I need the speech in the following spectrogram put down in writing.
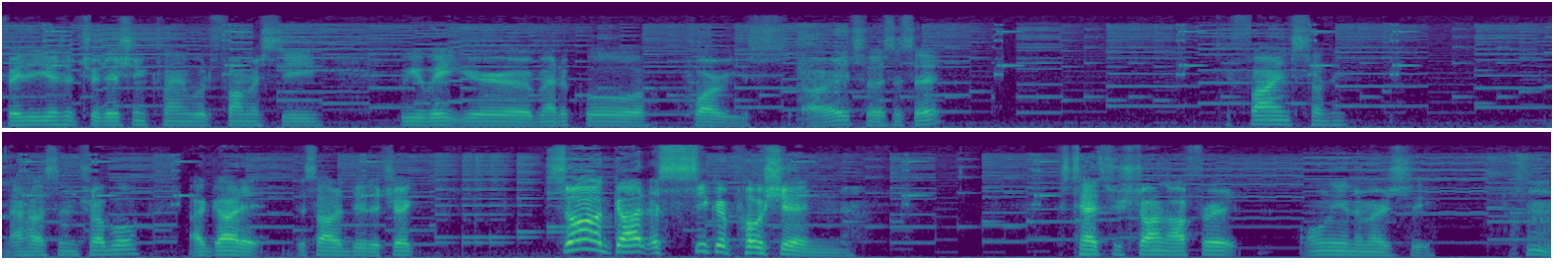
For the years of tradition, Clanwood Pharmacy we await your medical queries. Alright, so is this it? You find something. Now has in trouble? I got it. This ought to do the trick. So I got a secret potion. Stats too strong, offer it only in emergency. Hmm.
